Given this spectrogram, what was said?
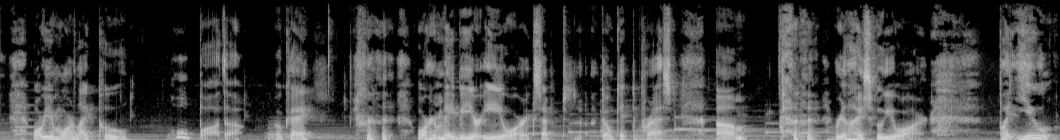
or you're more like Pooh. Oh, bother. Okay? or maybe you're Eeyore, except don't get depressed. Um, realize who you are. But you,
